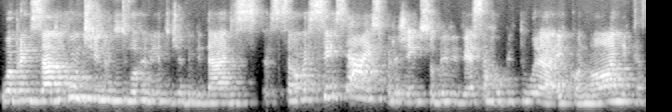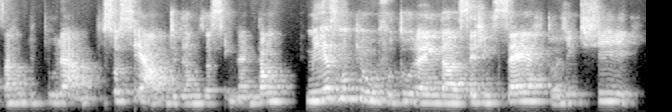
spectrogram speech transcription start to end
o aprendizado contínuo e o desenvolvimento de habilidades são essenciais para a gente sobreviver essa ruptura econômica, essa ruptura social, digamos assim, né? Então, mesmo que o futuro ainda seja incerto, a gente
